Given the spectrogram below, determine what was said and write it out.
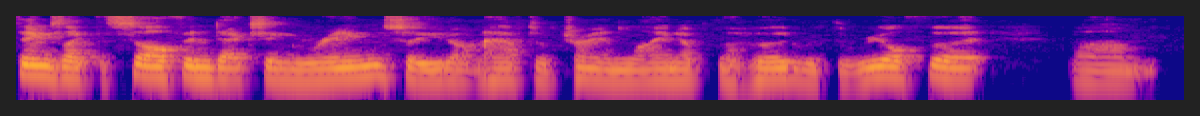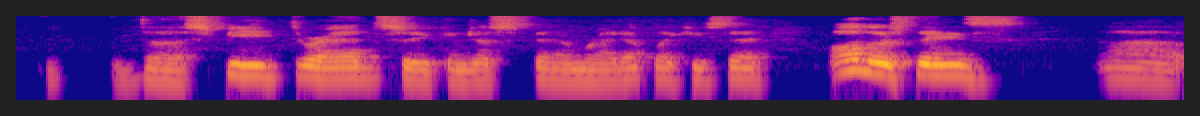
things like the self-indexing ring, so you don't have to try and line up the hood with the reel foot. Um, the speed threads so you can just spin them right up, like you said. All those things uh,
